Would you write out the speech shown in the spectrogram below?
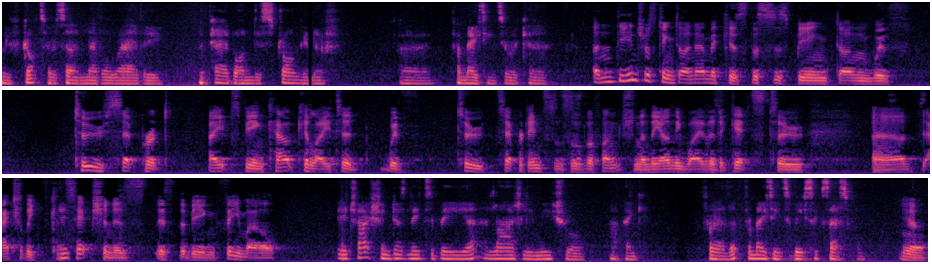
we've got to a certain level where the, the pair bond is strong enough for, for mating to occur. And the interesting dynamic is this is being done with two separate apes being calculated with two separate instances of the function, and the only way that it gets to uh, actually conception is is the being female. The attraction does need to be uh, largely mutual, I think, for the, for mating to be successful. Yeah,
